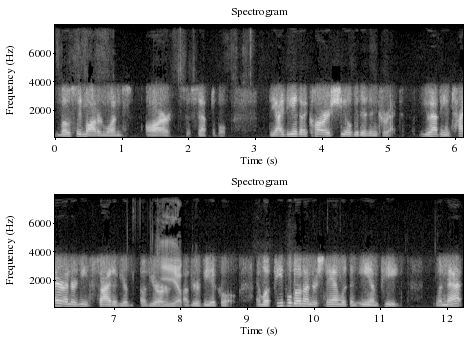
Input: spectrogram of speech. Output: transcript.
mostly modern ones, are susceptible. The idea that a car is shielded is incorrect. You have the entire underneath side of your of your Yep. of your vehicle, and what people don't understand with an EMP, when that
